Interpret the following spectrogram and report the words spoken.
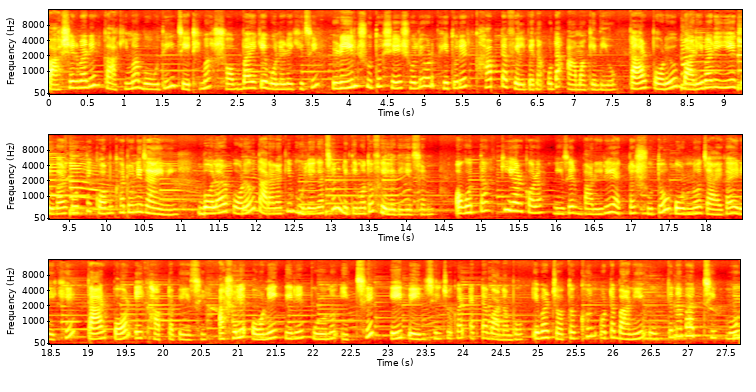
পাশের বাড়ির কাকিমা, বৌদি, জেঠিমা সবাইকে বলে রেখেছি, রিল সুতো শেষ হলে ওর ভেতরের খাপটা ফেলবে না, ওটা আমাকে দিও। তারপরেও বাড়ি বাড়ি গিয়ে জোগাড় করতে কম খাটুনি যায়নি। বলার পরেও তারা নাকি ভুলে গেছেন, রীতিমতো ফেলে দিয়েছেন। অগত্যা, কি আর করা? নিজের বাড়িরই একটা সুতো অন্য জায়গায় রেখে তারপর এই খাপটা পেয়েছি। আসলে অনেক দিনের পুরনো ইচ্ছে, এই পেন্সিল চোকার একটা বানাবো। এবার যতক্ষণ ওটা বানিয়ে উঠতে না পারছি, মন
